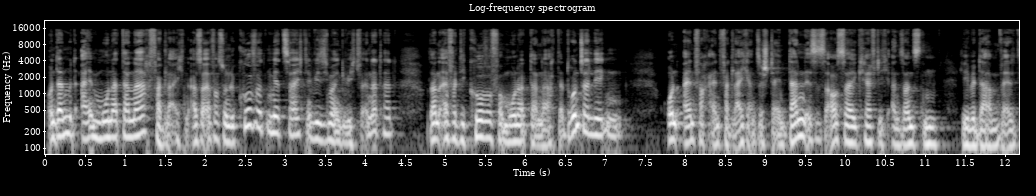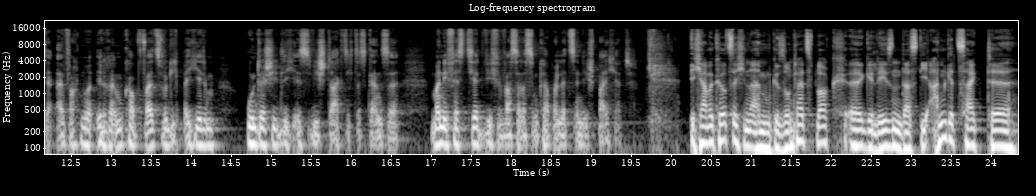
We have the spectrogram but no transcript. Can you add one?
und dann mit einem Monat danach vergleichen. Also einfach so eine Kurve mir zeichnen, wie sich mein Gewicht verändert hat und dann einfach die Kurve vom Monat danach darunter legen und einfach einen Vergleich anzustellen. Dann ist es aussagekräftig. Ansonsten, liebe Damen, werdet ihr einfach nur irre im Kopf, weil es wirklich bei jedem unterschiedlich ist, wie stark sich das Ganze manifestiert, wie viel Wasser das im Körper letztendlich speichert. Ich habe kürzlich in einem Gesundheitsblog äh, gelesen, dass die angezeigte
